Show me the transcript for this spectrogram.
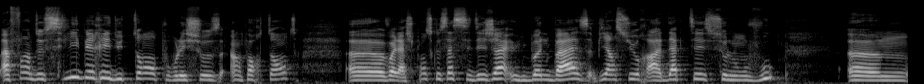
afin de se libérer du temps pour les choses importantes. Euh, voilà, je pense que ça c'est déjà une bonne base, bien sûr à adapter selon vous. Euh,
